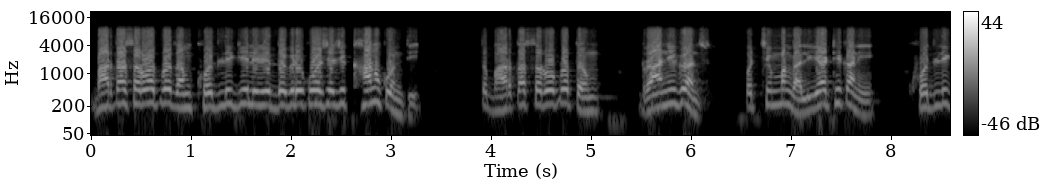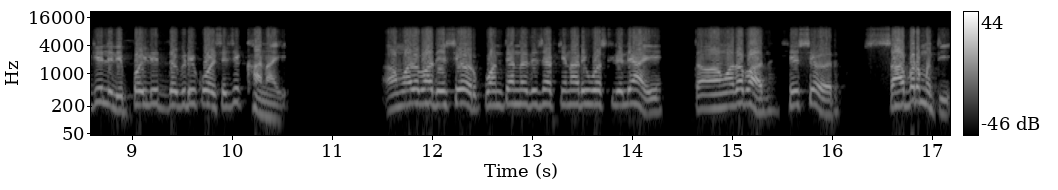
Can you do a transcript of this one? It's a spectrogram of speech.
भारतात सर्वात प्रथम खोदली गेलेली दगडी कोळशाची खाण कोणती? तर भारतात सर्वप्रथम राणीगंज पश्चिम बंगाल या ठिकाणी खोदली गेलेली पहिली दगडी कोळशाची खाण आहे. अहमदाबाद हे शहर कोणत्या नदीच्या किनारी वसलेले आहे? तर अहमदाबाद हे शहर साबरमती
